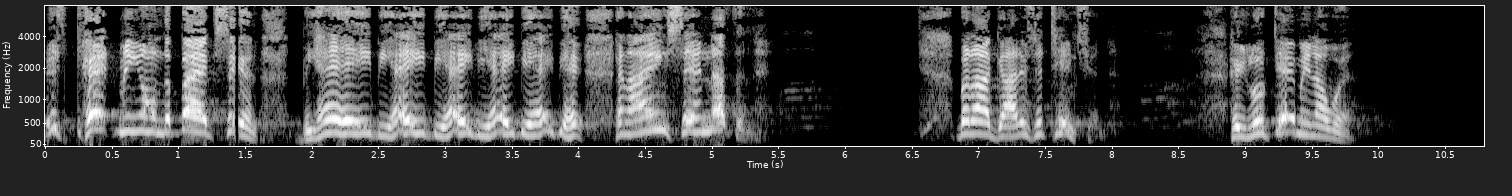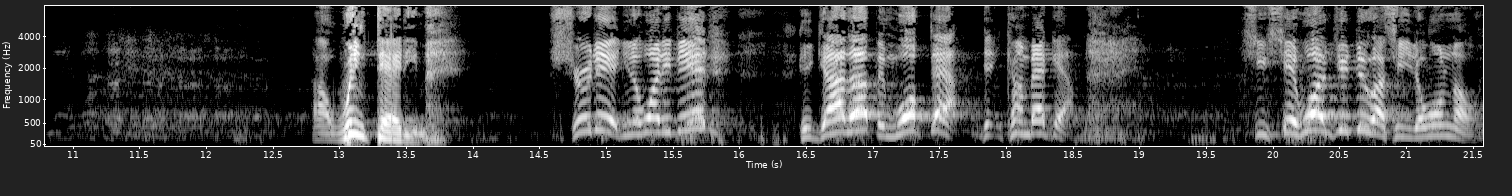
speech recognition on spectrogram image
it's pet me on the back saying, behave, behave, behave, behave, behave, behave. And I ain't saying nothing. But I got his attention. He looked at me and I went, I winked at him. Sure did. You know what he did? He got up and walked out. Didn't come back out. She said, what did you do? I said, you don't want to know.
